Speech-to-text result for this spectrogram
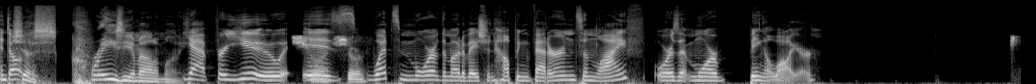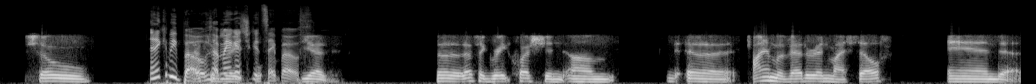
And Dalton, just crazy amount of money. yeah, for you Sure, is sure. what's more of the motivation, helping veterans in life, or is it more being a lawyer? so And it could be both. I a I mean, I guess you could say both. Yeah, uh, that's a great question. Um, uh, I am a veteran myself, and uh,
